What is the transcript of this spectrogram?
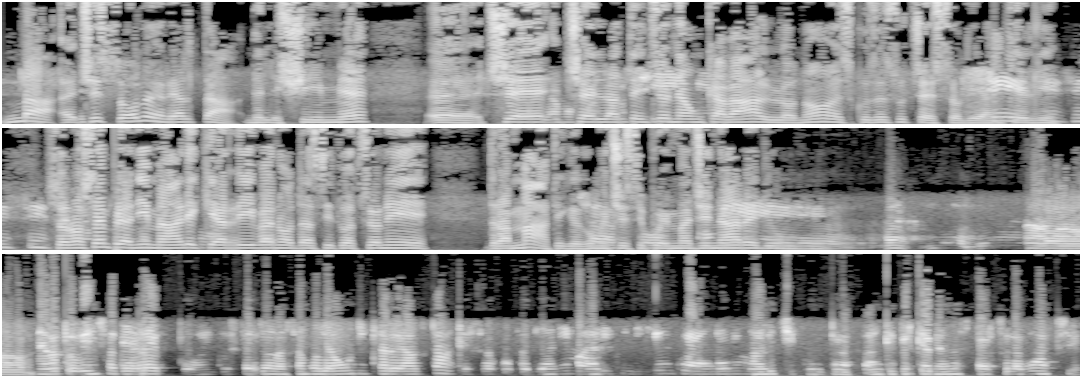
ma eh, ci sono in realtà delle scimmie eh, c'è, c'è l'attenzione a un cavallo, no? Cosa è successo lì? Sì, anche lì? Sì, sì, Sono sempre animali che arrivano da situazioni drammatiche, come certo, ci si può certo, immaginare. Come, di un... eh, uh, nella provincia di Aleppo, in questa zona, siamo la unica realtà che si occupa di animali, quindi chiunque ha un animale ci contatta, anche perché abbiamo sparso la voce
